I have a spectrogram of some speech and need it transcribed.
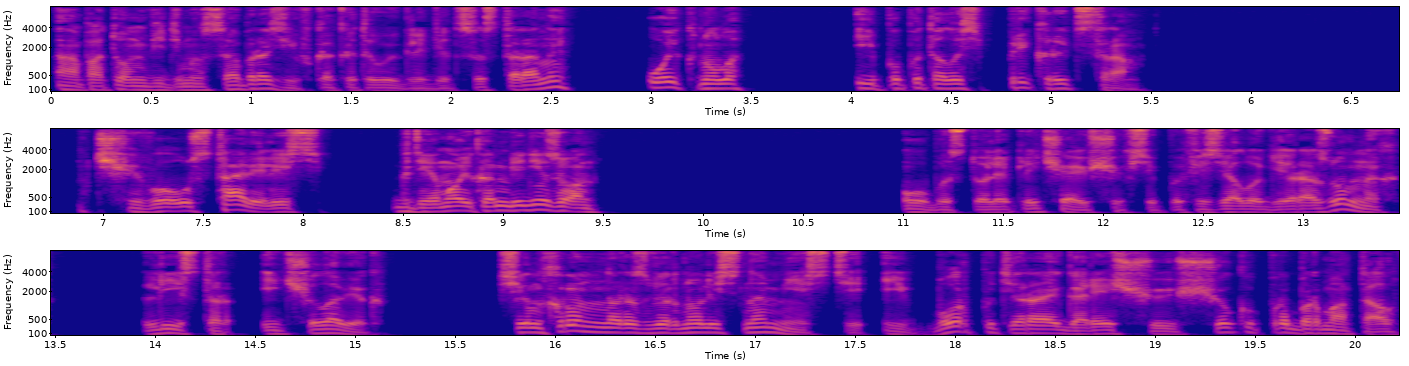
а потом, видимо, сообразив, как это выглядит со стороны, ойкнула и попыталась прикрыть срам. «Чего уставились? Где мой комбинезон?» Оба столь отличающихся по физиологии разумных, Листер и Человек, синхронно развернулись на месте, и Бор, потирая горящую щеку, пробормотал.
